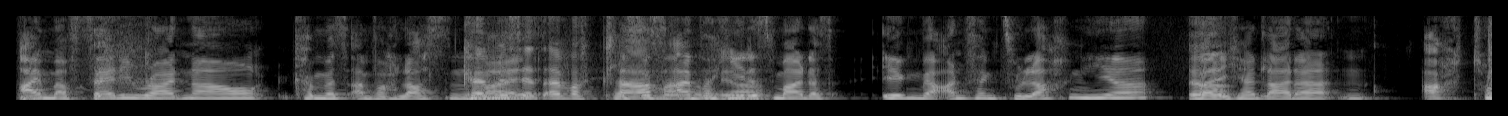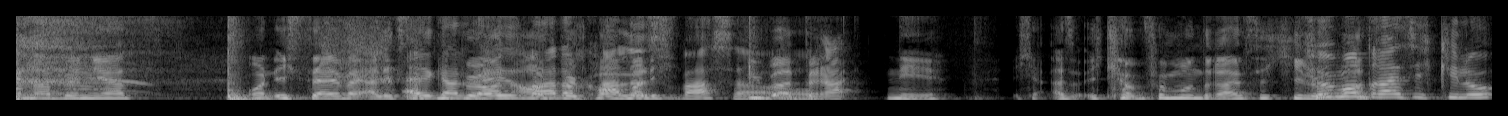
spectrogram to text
I'm a fatty right now, können wir es einfach lassen. Können wir es jetzt einfach klar Es ist machen, einfach ja. jedes Mal, dass irgendwer anfängt zu lachen hier, Ja. weil ich halt leider ein 8-Tonner bin jetzt und ich selber ehrlich gesagt Ey, Burnout doch bekomme, weil alles ich Wasser über drei, nee, ich, also ich glaube 35 Kilo Wasser. 35 Kilo?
